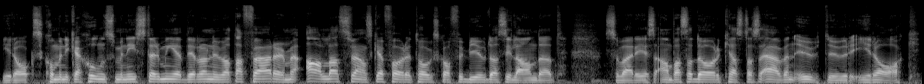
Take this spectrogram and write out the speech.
Iraks kommunikationsminister meddelar nu att affärer med alla svenska företag ska förbjudas i landet. Sveriges ambassadör kastas även ut ur Irak.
